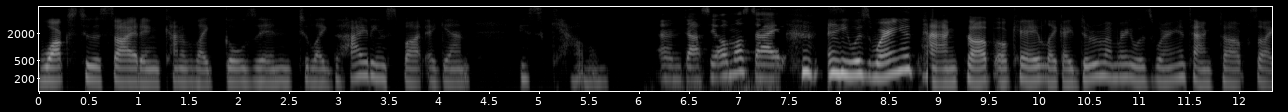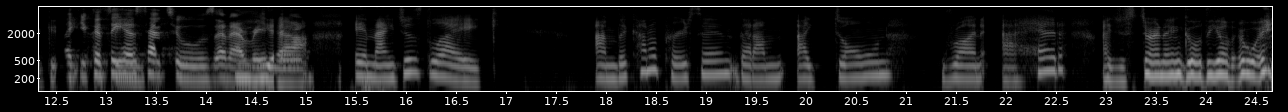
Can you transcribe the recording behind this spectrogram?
walks to the side and kind of like goes into like the hiding spot again is Calum. And Jassy almost died. and he was wearing a tank top, okay? Like I do remember he was wearing a tank top so I could Like you could see his tattoos and everything. yeah. And I just like I'm the kind of person that I'm I don't run ahead. I just turn and go the other way.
